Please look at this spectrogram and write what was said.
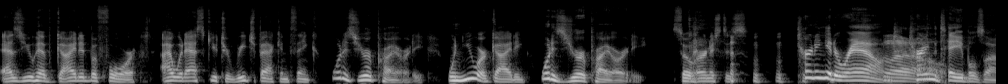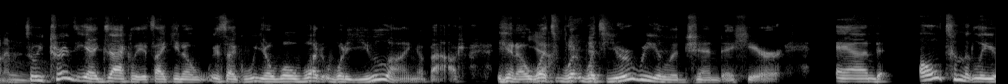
As you have guided before, I would ask you to reach back and think, what is your priority? When you are guiding, what is your priority? So Ernest is turning it around, turning the tables on him. Mm. So he turns, yeah, exactly. It's like you know, it's like you know, well, what what are you lying about? You know, Yeah. what's what what's your real agenda here? And ultimately,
